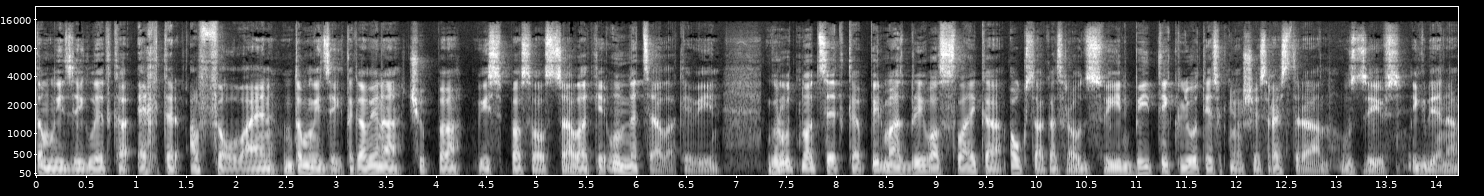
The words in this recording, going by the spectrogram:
tam līdzīga lieta kā ehtera apfelvaina un tam līdzīgi. Tā kā vienā čupā visi pasaules cēlākie un necēlākie vīni. Grūti nocēt, ka pirmās brīvvalsts laikā augstākās raudzes vīni bija tik ļoti iesakņojušies restorānu uzdzīves ikdienā.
